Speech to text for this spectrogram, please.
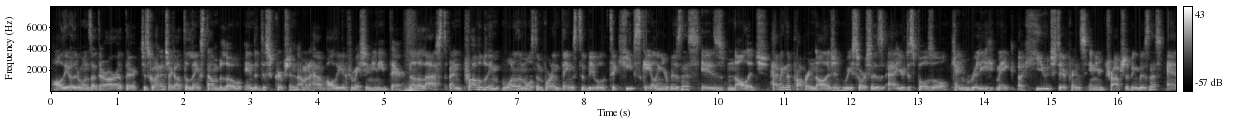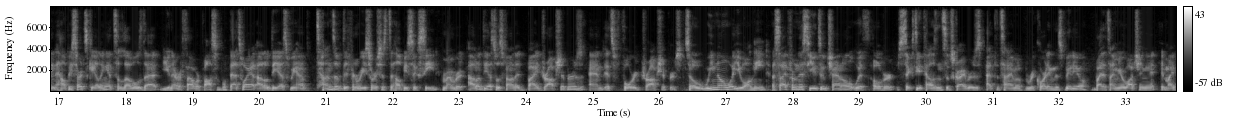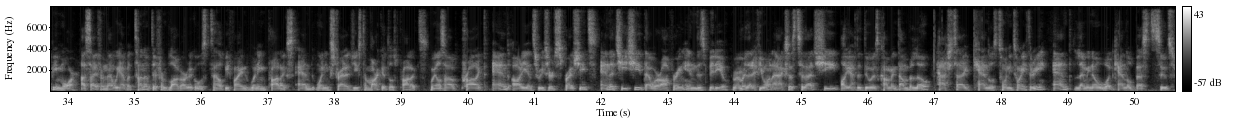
all the other ones that there are out there, just go ahead and check out the links down below in the description. I'm going to have all the information you need there. Now, the last and probably one of the most important things to be able to keep scaling your business is knowledge. Having the proper knowledge and resources at your disposal can really make a huge difference in your dropshipping business and help you start scaling it to levels that you never thought were possible. That's why at AutoDS we have tons of different resources to help you succeed. Remember, AutoDS was founded by dropshippers and it's for dropshippers. So we know what you all need. Aside from this YouTube channel with over 60,000 subscribers at the time of recording this video, by the time you're watching it, it might be more. Aside from that, we have a ton of different blog articles to help you find winning products and winning strategies to market those products. We also have product and audience research spreadsheets and the cheat sheet that we're offering in this video. Remember that if you want access to that sheet, all you have to do is comment down below, hashtag candles 2023, and let me know what candle best suits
